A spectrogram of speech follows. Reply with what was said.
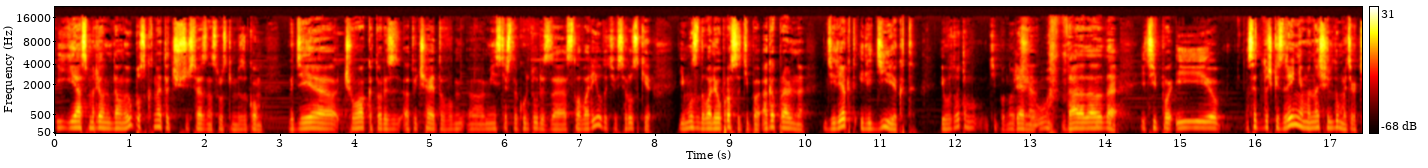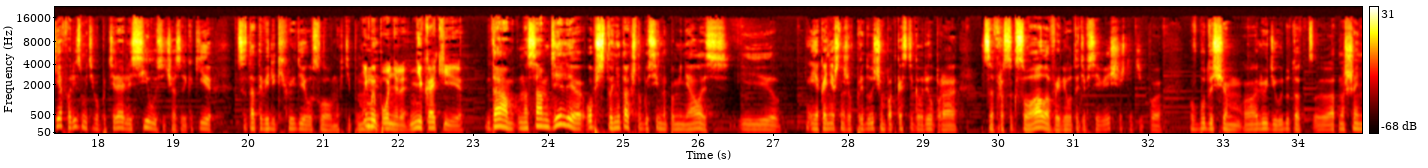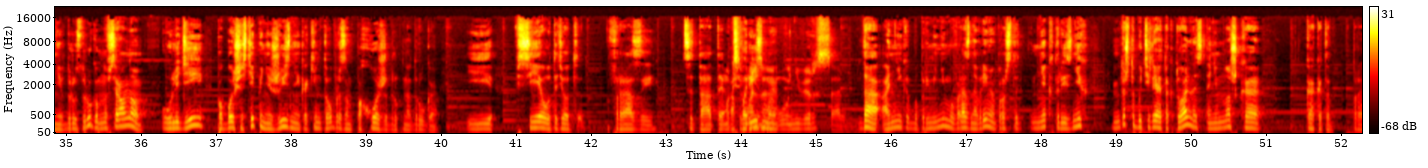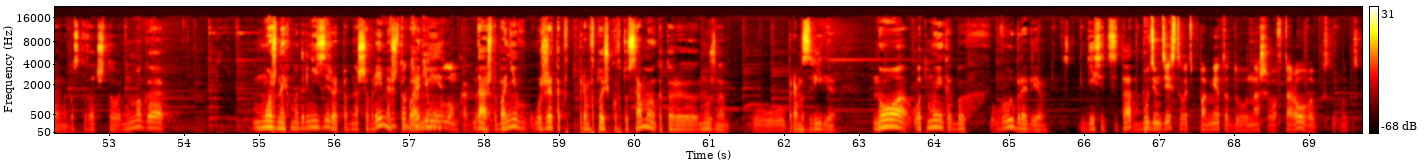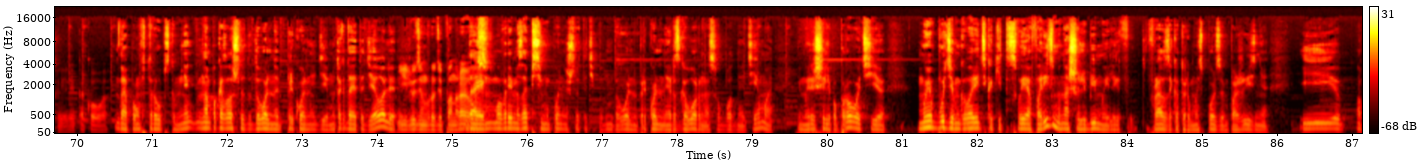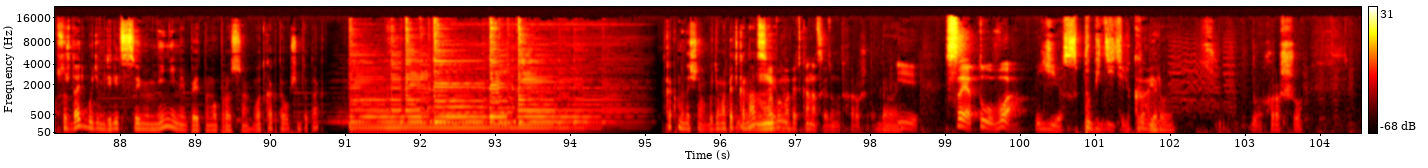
И я смотрел недавно выпуск, но это чуть-чуть связано с русским языком, где чувак, который отвечает в э, Министерстве культуры за словари, вот эти все русские, ему задавали вопросы, типа, а как правильно, директ или директ? И вот в этом, типа, ну реально... Да-да-да-да-да. И типа, и с этой точки зрения мы начали думать, а какие афоризмы, типа, потеряли силу сейчас, или какие цитаты великих людей условных, типа... Ну, и мы поняли, никакие. Да, на самом деле общество не так, чтобы сильно поменялось, и я, конечно же, в предыдущем подкасте говорил про цифросексуалов или вот эти все вещи, что, типа, в будущем э, люди уйдут от э, отношений друг с другом, но все равно у людей по большей степени жизни каким-то образом похожи друг на друга. И все вот эти вот фразы, цитаты, афоризмы... универсальны. Да, они как бы применимы в разное время, просто некоторые из них не то чтобы теряют актуальность, а немножко, как это правильно бы сказать, что немного можно их модернизировать под наше время, ну, чтобы под они, углом, как бы, да, да, чтобы они уже так прям в точку в ту самую, которую нужно, прям зрили. Но вот мы как бы выбрали 10 цитат. Будем действовать по методу нашего второго выпуска, выпуска или какого? Да, по-моему, второго выпуска. Мне, нам показалось, что это довольно прикольная идея. Мы тогда это делали. И людям вроде понравилось. Да, и во время записи мы поняли, что это типа ну, довольно прикольная и разговорная, свободная тема. И мы решили попробовать ее. Мы будем говорить какие-то свои афоризмы, наши любимые или фразы, которые мы используем по жизни, и обсуждать будем, делиться своими мнениями по этому вопросу. Вот как-то, в общем-то, так. Как мы начнем? Будем опять канадцы? Мы будем опять канадцы, я думаю, это хорошая такая. Давай. И Се Тува. Yes, победитель. Камень. первый. Да, хорошо.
